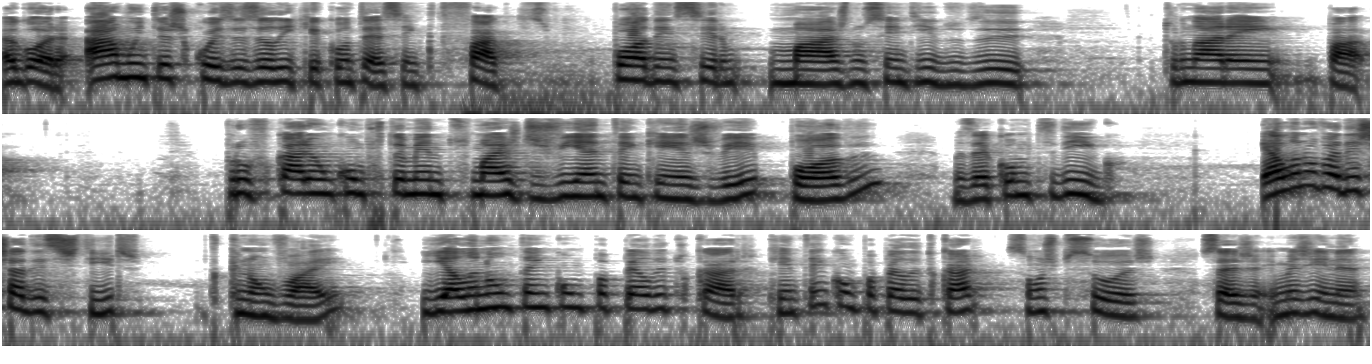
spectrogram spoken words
Agora, há muitas coisas ali que acontecem que de facto podem ser más no sentido de tornarem, pá, provocarem um comportamento mais desviante em quem as vê, pode, mas é como te digo, ela não vai deixar de existir, de que não vai, e ela não tem como papel educar. Quem tem como papel educar são as pessoas. Ou seja, imagina,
